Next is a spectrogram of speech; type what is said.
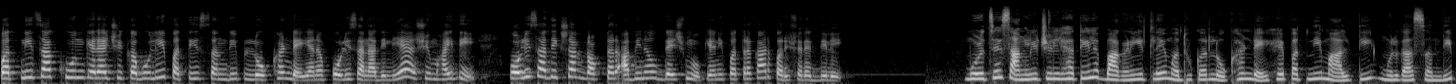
पत्नीचा खून केल्याची कबुली पती संदीप लोखंडे यानं पोलिसांना दिली आहे अशी माहिती पोलीस अधीक्षक डॉक्टर अभिनव देशमुख यांनी पत्रकार परिषदेत दिली. मूळचे सांगली जिल्ह्यातील बागणी इथले मधुकर लोखंडे हे पत्नी मालती मुलगा संदीप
